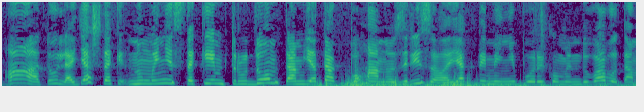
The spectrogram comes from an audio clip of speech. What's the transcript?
А, Туля, я ж таки, ну мені з таким трудом, там я так погано зрізала, як ти мені порекомендував, там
